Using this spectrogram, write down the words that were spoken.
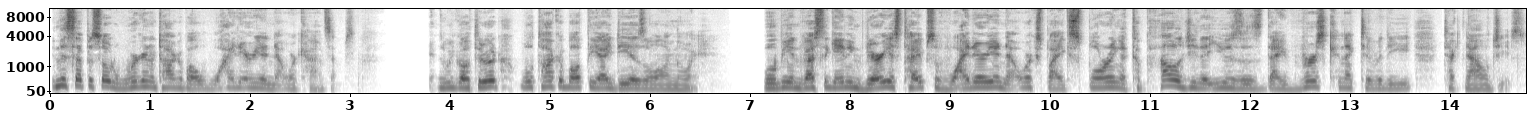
In this episode, we're going to talk about wide area network concepts. As we go through it, we'll talk about the ideas along the way. We'll be investigating various types of wide area networks by exploring a topology that uses diverse connectivity technologies.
